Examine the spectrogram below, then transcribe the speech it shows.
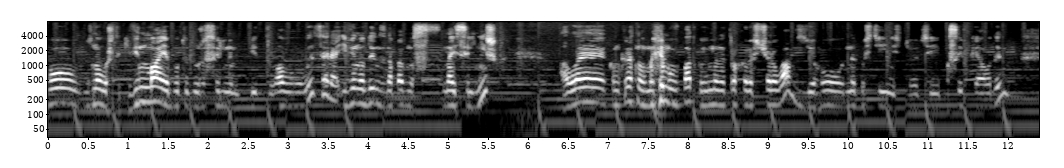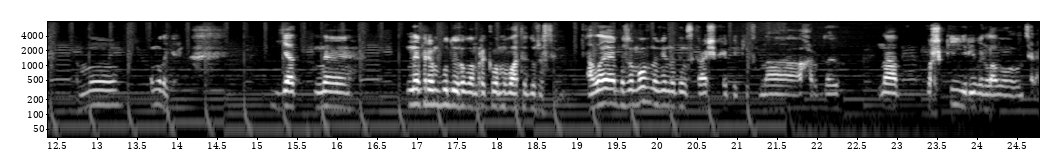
бо знову ж таки він має бути дуже сильним під лавового лицаря, і він один з, напевно, найсильніших. Але конкретно в моєму випадку він мене трохи розчарував з його непостійністю цієї пасивки А1. Тому, тому таке. Я не, не прям буду його вам рекламувати дуже сильно. Але безумовно він один з кращих епіків на харду, на важкий рівень лавового лицаря.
